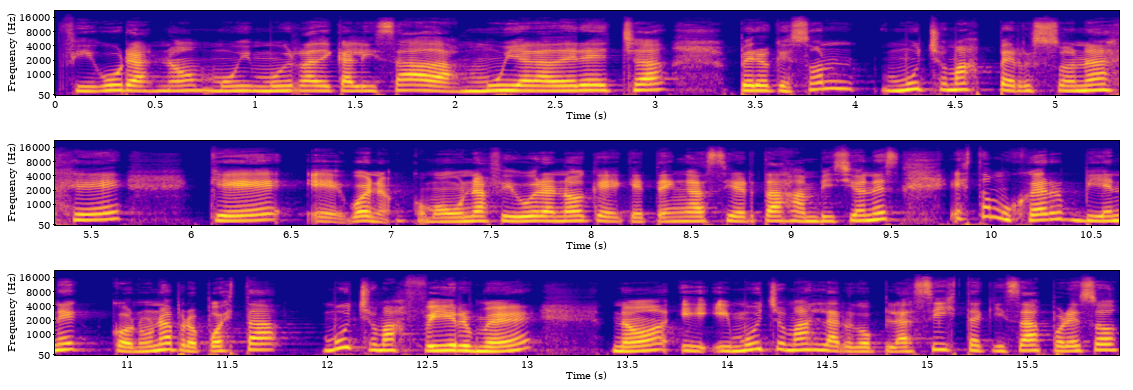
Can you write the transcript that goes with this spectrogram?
figuras ¿no? muy, muy radicalizadas, muy a la derecha, pero que son mucho más personaje que, eh, bueno, como una figura ¿no? que, que tenga ciertas ambiciones. Esta mujer viene con una propuesta mucho más firme, Y, mucho más largoplacista quizás, por eso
